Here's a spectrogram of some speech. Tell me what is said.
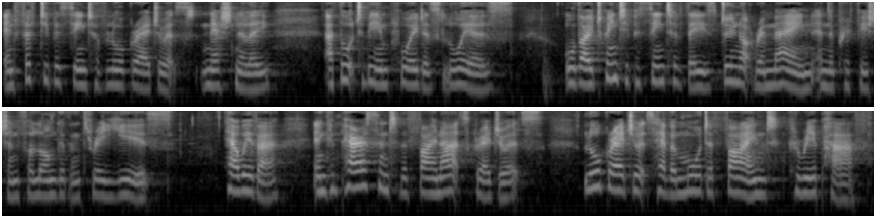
and 50% of law graduates nationally are thought to be employed as lawyers, although 20% of these do not remain in the profession for longer than three years. However, in comparison to the fine arts graduates, law graduates have a more defined career path,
